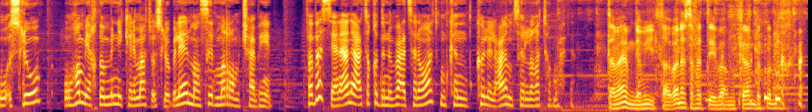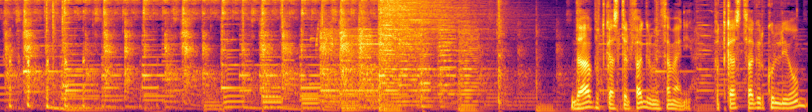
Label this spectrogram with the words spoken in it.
وأسلوب وهم يأخذون مني كلمات وأسلوب. لين ما نصير مرة متشابهين. فبس يعني أنا أعتقد إنه بعد سنوات ممكن كل العالم تصير لغتهم واحدة. تمام جميل. طيب أنا استفدت إيه بقى من الكلام ده كله؟ ده بودكاست الفجر من ثمانية. بودكاست فجر كل يوم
